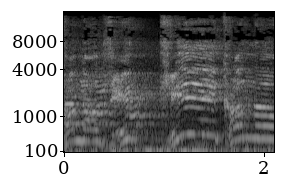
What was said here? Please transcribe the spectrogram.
絶景かな絶景かな？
